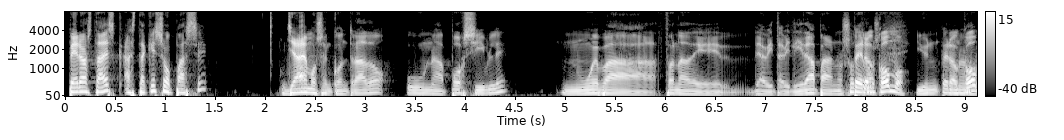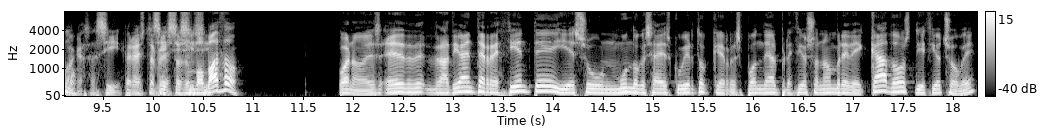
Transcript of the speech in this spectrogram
Pero hasta, es- hasta que eso pase, ya hemos encontrado una posible nueva zona de, de habitabilidad para nosotros. ¿Pero cómo? Y un- ¿Pero una cómo? nueva casa, sí. Pero esto, Sí, esto sí, es un sí, bombazo. Bueno, es, es relativamente reciente y es un mundo que se ha descubierto que responde al precioso nombre de K218b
